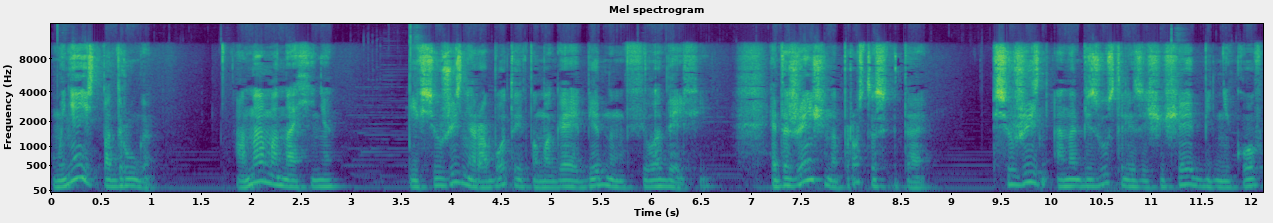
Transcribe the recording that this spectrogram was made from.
У меня есть подруга. Она монахиня и всю жизнь работает, помогая бедным в Филадельфии. Эта женщина просто святая. Всю жизнь она без устали защищает бедняков,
